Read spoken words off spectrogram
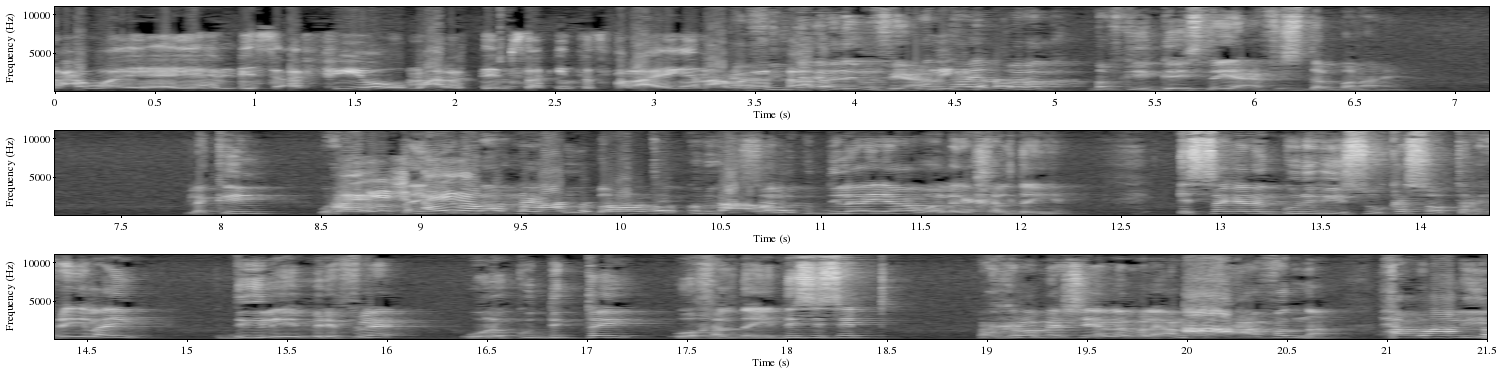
waxa waaye haliis cafiyo oo maaragtay masaakiintas faraha ayagana laga qaado aaday u fiican tahay qalad qofkii geystay cafis dalbanaya. Laakiin Ma, waxaan ish- caddayn ayaga karnaa annaga maanta dhulbahanta soo gurigiisa haysataa. lagu dilayaa waa laga khaldan yahay. Isagana gurigiisuu ka soo tarxiilay digil iyo mirifle wuuna ku digtay wuu khaldan yahay. This is it wax kaloo meesha yaalla male annaga Ah. saxaafadna xaq uma lihin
